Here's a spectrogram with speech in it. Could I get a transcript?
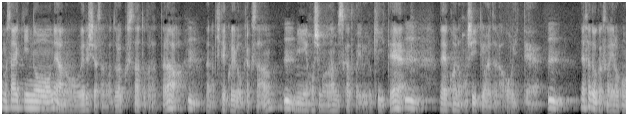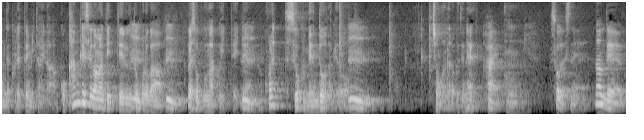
でも最近のねあのウェルシアさんとかドラッグストアとかだったら、うん。なんか来てくれるお客さんうん。に欲しいものなんですかとかいろいろ聞いて、うん。でこういうの欲しいって言われたら置いてうん。でそれでお客さんが喜んでくれてみたいなこう関係性が生まれていっているところが、うん。やっぱりすごくうまくいっていて、うん。これってすごく面倒だけど、うん。超アナログでね、はい。うん。そうですね。なんで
